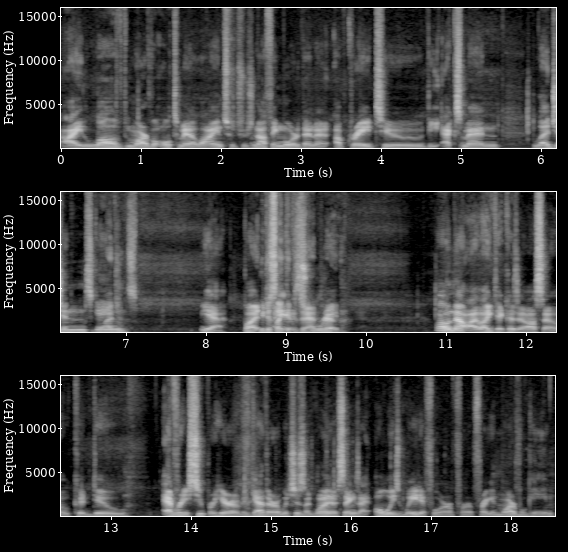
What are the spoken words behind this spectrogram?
I loved Marvel Ultimate Alliance, which was nothing more than an upgrade to the X Men Legends game. Legends. Yeah, but You just liked it it's because it had re- Blade. well, no, I liked it because it also could do every superhero together, which is like one of those things I always waited for for a friggin' Marvel game.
